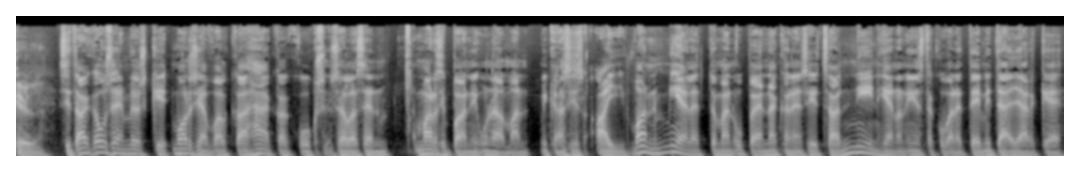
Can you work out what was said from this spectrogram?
kyllä. Sitten aika usein myöskin Morsian valkkaa hääkakuksi sellaisen marsipaaniunelman, mikä on siis aivan mielettömän upean näköinen. Siitä saa niin hienon instakuvan, että ei mitään järkeä.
